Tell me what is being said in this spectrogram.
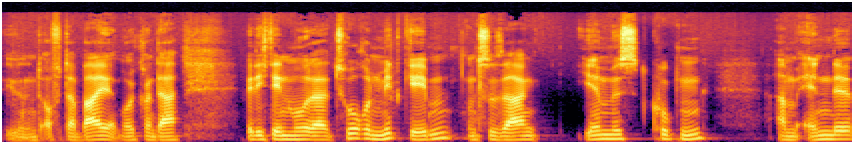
sind oft dabei, und da will ich den Moderatoren mitgeben und zu sagen, ihr müsst gucken am Ende,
